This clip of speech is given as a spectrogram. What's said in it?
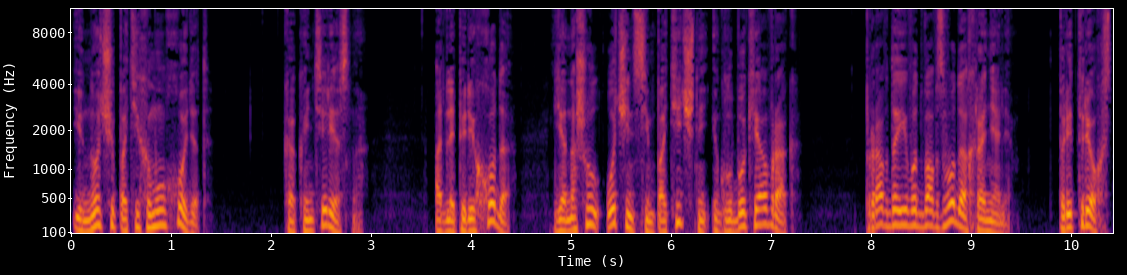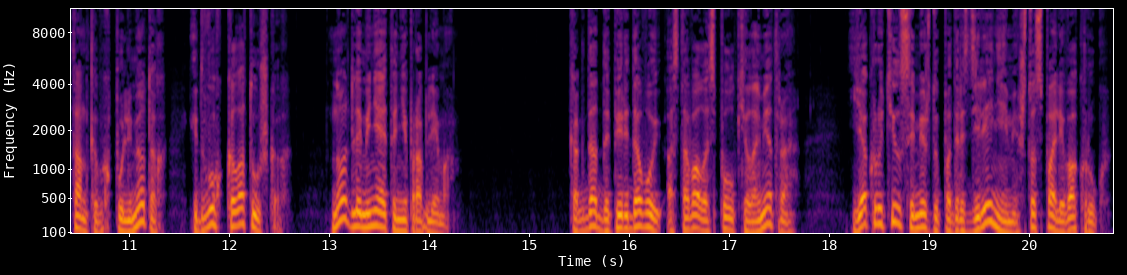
и ночью по-тихому уходят. Как интересно. А для перехода я нашел очень симпатичный и глубокий овраг. Правда, его два взвода охраняли. При трех станковых пулеметах и двух колотушках. Но для меня это не проблема. Когда до передовой оставалось полкилометра, я крутился между подразделениями, что спали вокруг,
